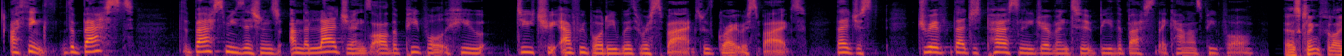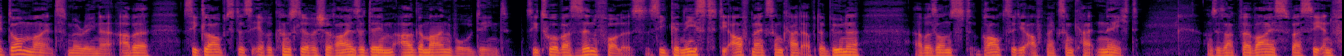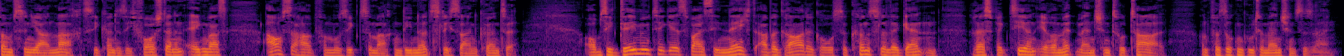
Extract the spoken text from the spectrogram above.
I think the best, the best musicians and the legends are the people who do treat everybody with respect, with great respect. They're just driv- they're just personally driven to be the best they can as people. Es klingt vielleicht dumm, meint Marina, aber sie glaubt, dass ihre künstlerische Reise dem Allgemeinwohl dient. Sie tue was Sinnvolles. Sie genießt die Aufmerksamkeit auf der Bühne, aber sonst braucht sie die Aufmerksamkeit nicht. Und sie sagt, wer weiß, was sie in 15 Jahren macht. Sie könnte sich vorstellen, irgendwas außerhalb von Musik zu machen, die nützlich sein könnte. Ob sie demütig ist, weiß sie nicht, aber gerade große Künstlerlegenden respektieren ihre Mitmenschen total und versuchen, gute Menschen zu sein.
